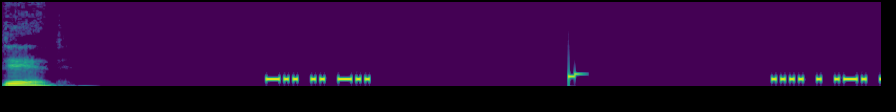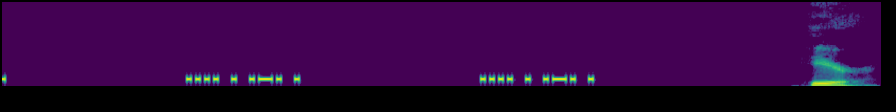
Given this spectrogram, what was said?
Did. Here.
